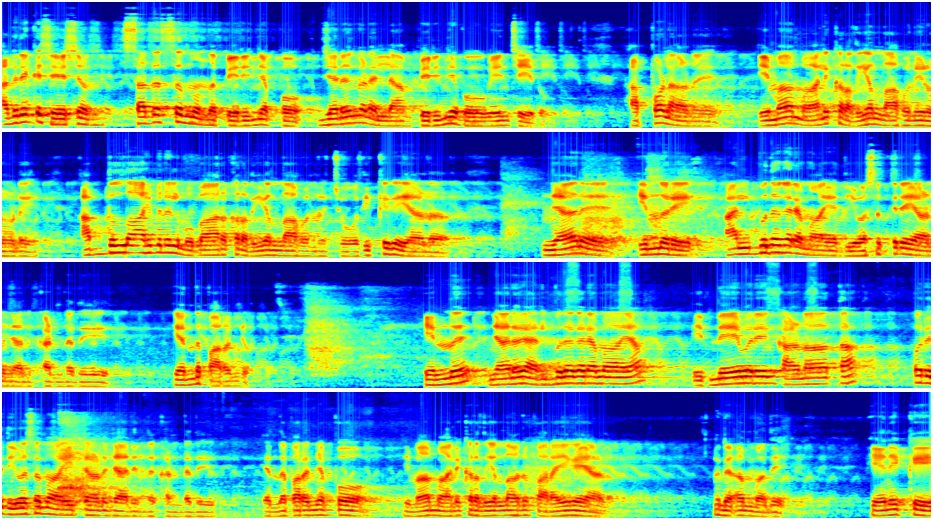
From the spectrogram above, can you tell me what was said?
അതിനൊക്കെ ശേഷം സദസ്സിൽ നിന്ന് പിരിഞ്ഞപ്പോൾ ജനങ്ങളെല്ലാം പിരിഞ്ഞു പോവുകയും ചെയ്തു. അപ്പോഴാണ് ഇമാം മാലിക് റതിയല്ലാഹുലിനോട് അബ്ദുല്ലാഹിബിനുൽ മുബാറക് റതിയല്ലാഹുവിന് ചോദിക്കുകയാണ് ഞാൻ ഇന്നൊരു അത്ഭുതകരമായ ദിവസത്തിനെയാണ് ഞാൻ കണ്ടത്? എന്ന് പറഞ്ഞു. ഇന്ന് ഞാനൊരു അത്ഭുതകരമായ ഇന്നേവരെയും കാണാത്ത ഒരു ദിവസമായിട്ടാണ് ഞാൻ ഇന്ന് കണ്ടത് എന്ന് പറഞ്ഞപ്പോൾ ഇമാം മാലിക് റളിയല്ലാഹു പറയുകയാണ്. അമ്മതെ എനിക്ക്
